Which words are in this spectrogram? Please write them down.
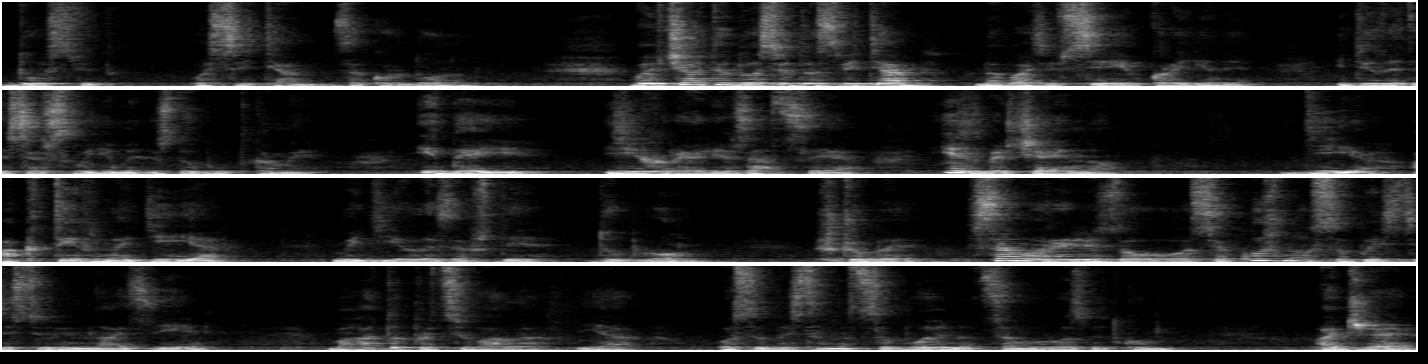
досвід освітян за кордоном, вивчати досвід освітян на базі всієї України і ділитися своїми здобутками, ідеї, їх реалізація і, звичайно, дія, активна дія. Ми діяли завжди добром, щоб самореалізовувалася кожна особистість у гімназії. Багато працювала я особисто над собою, над саморозвитком, адже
